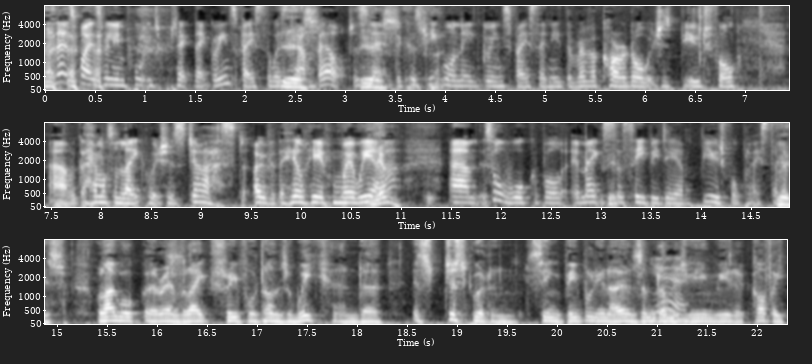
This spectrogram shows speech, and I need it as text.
and that's why it's really important to protect that green space, the West Yes. Town Belt, isn't Yes, it? Because that's right. people need green space. They need the river corridor, which is beautiful. Uh, we've got Hamilton Lake, which is just over the hill here from where we Yep. are. Um, it's all walkable. It makes the CBD a beautiful place to live. Yes. Well, I walk around the lake three, four times a week, and uh, it's just good. And seeing people, you know, and sometimes Yeah. you can even get a coffee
